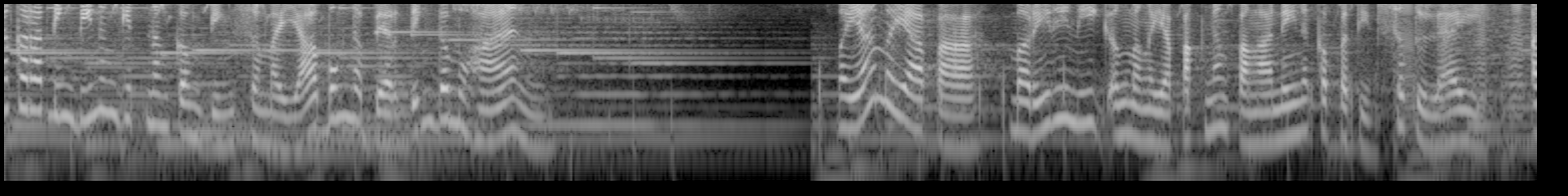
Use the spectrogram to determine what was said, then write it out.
nakarating din ang gitnang kambing sa mayabong na berdeng damuhan. Maya-maya pa, maririnig ang mga yapak ng panganay na kapatid sa tulay at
